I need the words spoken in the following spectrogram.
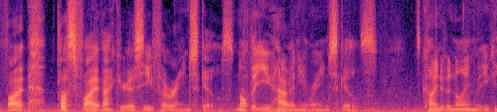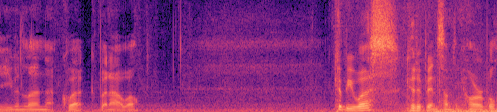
Five, plus 5 accuracy for range skills. Not that you have any range skills. It's kind of annoying that you can even learn that quirk, but ah well. Could be worse. Could have been something horrible.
